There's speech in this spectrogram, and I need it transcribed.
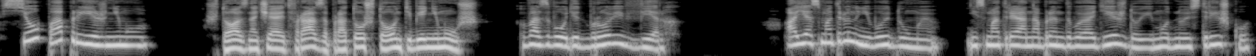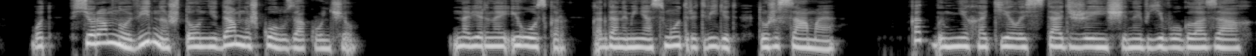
«Все по-прежнему». «Что означает фраза про то, что он тебе не муж?» Возводит брови вверх. А я смотрю на него и думаю, несмотря на брендовую одежду и модную стрижку, вот все равно видно, что он недавно школу закончил. Наверное, и Оскар, когда на меня смотрит, видит то же самое. Как бы мне хотелось стать женщиной в его глазах.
